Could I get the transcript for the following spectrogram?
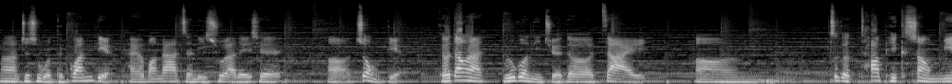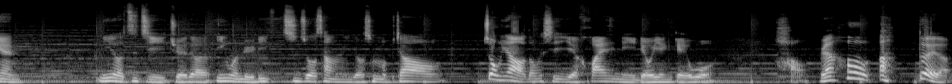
那就是我的观点，还有帮大家整理出来的一些呃重点。可当然，如果你觉得在嗯这个 topic 上面，你有自己觉得英文履历制作上有什么比较重要的东西，也欢迎你留言给我。好，然后啊，对了，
